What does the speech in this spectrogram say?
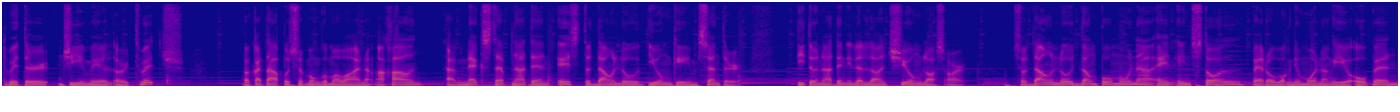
Twitter, Gmail, or Twitch. Pagkatapos nyo pong gumawa ng account, ang next step natin is to download yung Game Center. Dito natin ila-launch yung Lost Ark. So download lang po muna and install pero wag nyo munang i-open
